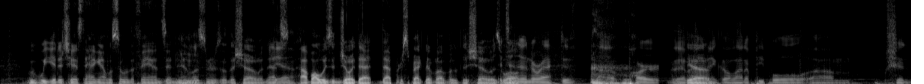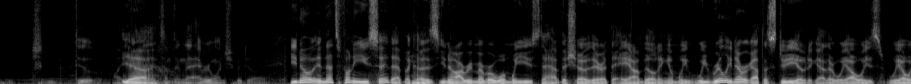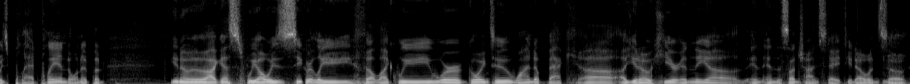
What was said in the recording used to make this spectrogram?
we, get a chance to hang out with some of the fans and, and Mhm. listeners of the show and that's Yeah. I've always enjoyed that that perspective of the show as it's well an interactive uh, part that Yeah. I think a lot of people um, should should do. Like, Yeah. it's something that everyone should be doing. You know, and that's funny you say that because you know I remember when we used to have the show there at the Aeon Building, and we we really never got the studio together. We always we always had planned on it, but you know I guess we always secretly felt like we were going to wind up back, uh, you know, here in the uh, in in the Sunshine State, you know, and so. Mhm.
